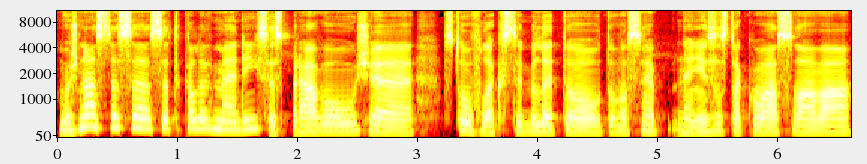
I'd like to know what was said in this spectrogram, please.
Možná jste se setkali v médiích se zprávou, že s tou flexibilitou to vlastně není zase taková sláva,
